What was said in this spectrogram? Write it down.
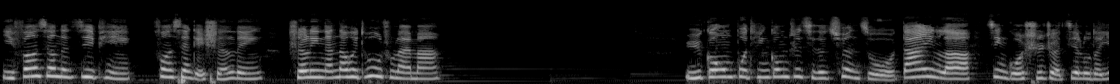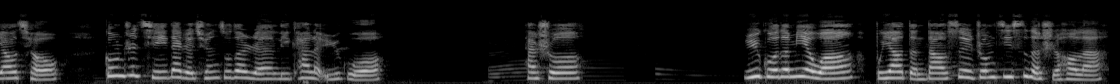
以芳香的祭品奉献给神灵，神灵难道会吐出来吗？愚公不听公之奇的劝阻，答应了晋国使者介入的要求。公之奇带着全族的人离开了虞国。他说：“虞国的灭亡，不要等到岁终祭祀的时候了。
